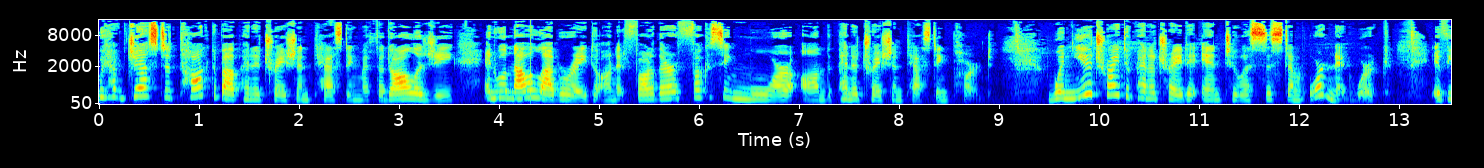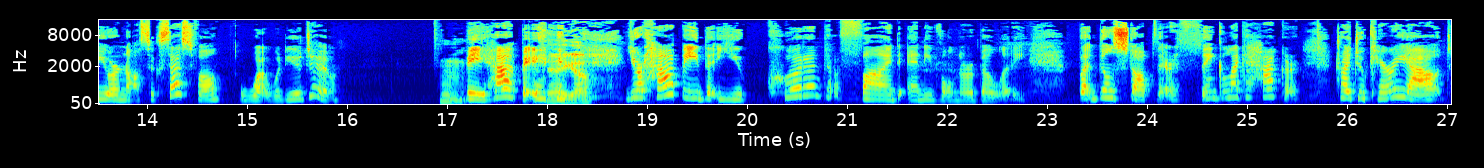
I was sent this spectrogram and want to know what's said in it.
We have just talked about penetration testing methodology and will now elaborate on it further, focusing more on the penetration testing part. When you try to penetrate into a system or network, if you are not successful, what would you do? Hmm. Be happy. There you go. You're happy that you couldn't find any vulnerability. But don't stop there. Think like a hacker. Try to carry out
